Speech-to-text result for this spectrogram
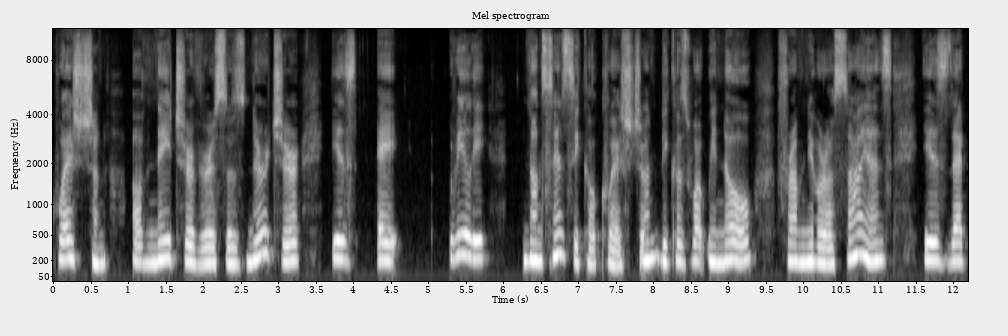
question of nature versus nurture is a really nonsensical question because what we know from neuroscience is that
